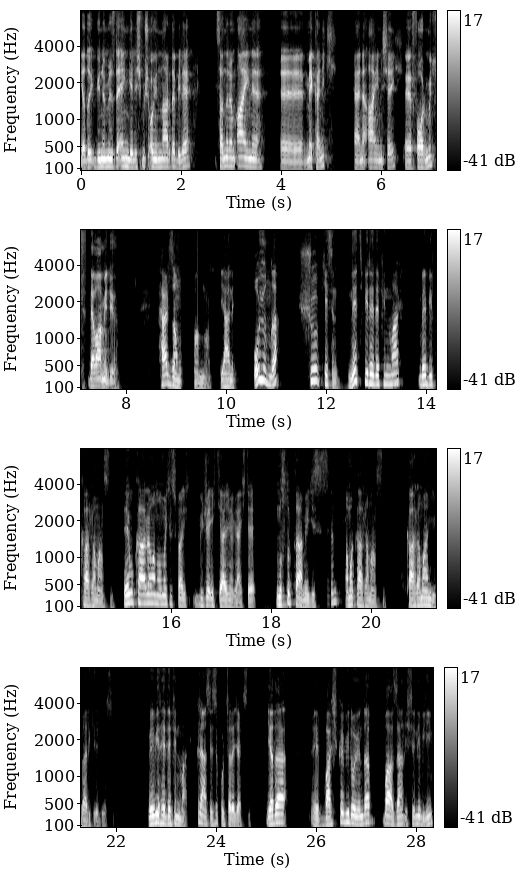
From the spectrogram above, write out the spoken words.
ya da günümüzde en gelişmiş oyunlarda bile sanırım aynı e, mekanik yani aynı şey e, formül devam ediyor. Her zaman var. Yani oyunda şu kesin net bir hedefin var ve bir kahramansın. Ve bu kahraman olmak için süper güce ihtiyacın yok. Yani işte musluk tamircisisin ama kahramansın. Kahraman gibi hareket ediyorsun. Ve bir hedefin var. Prensesi kurtaracaksın. Ya da e, başka bir oyunda bazen işte ne bileyim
